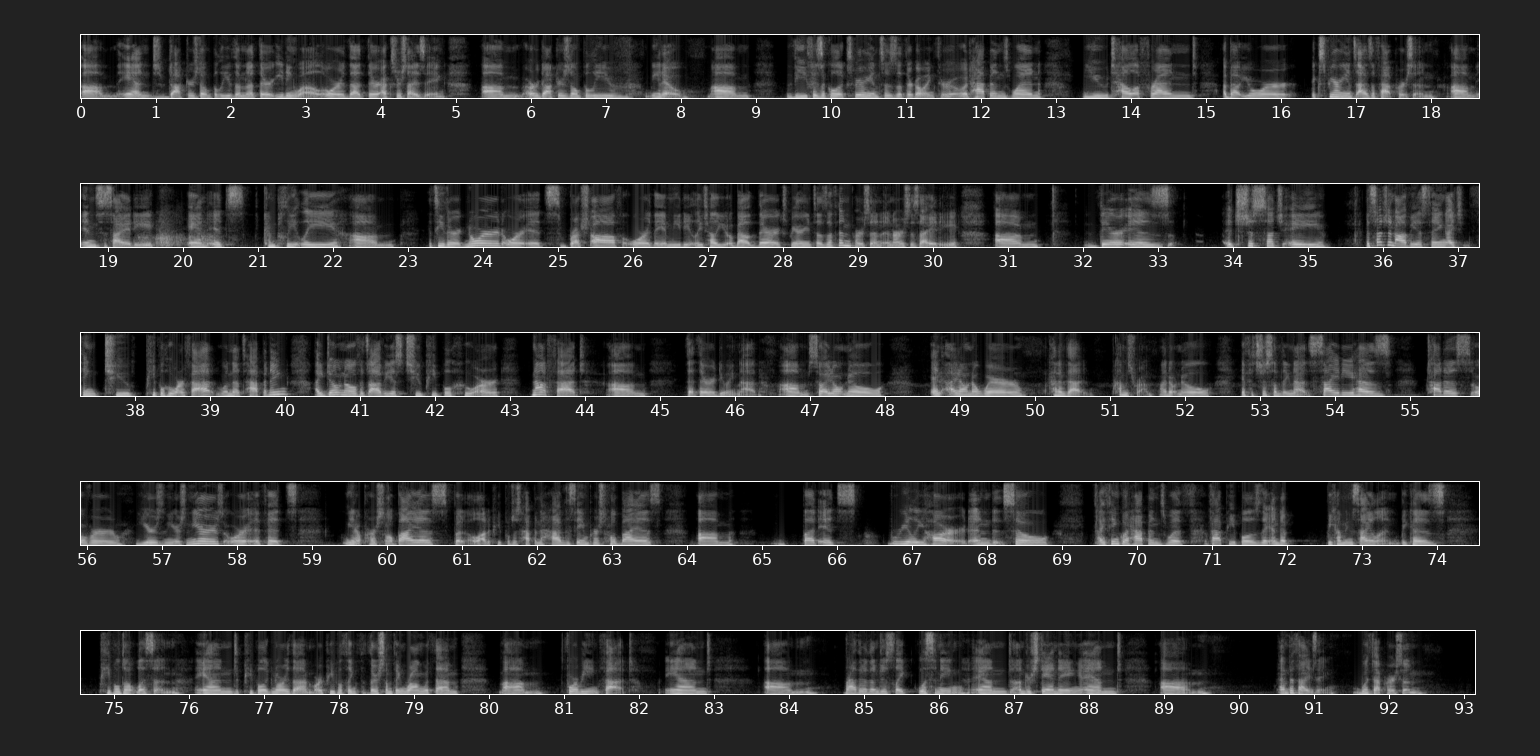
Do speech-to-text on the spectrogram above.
Um, and doctors don't believe them that they're eating well or that they're exercising. Um, or doctors don't believe, you know, um, the physical experiences that they're going through. It happens when you tell a friend about your experience as a fat person um, in society, and it's completely um, it's either ignored or it's brushed off, or they immediately tell you about their experience as a thin person in our society. Um, there is, it's just such a it's such an obvious thing, I think, to people who are fat when that's happening. I don't know if it's obvious to people who are not fat um, that they're doing that. Um, so I don't know, and I don't know where kind of that comes from. I don't know if it's just something that society has taught us over years and years and years, or if it's, you know, personal bias, but a lot of people just happen to have the same personal bias. Um, but it's really hard. And so I think what happens with fat people is they end up becoming silent because people don't listen and people ignore them or people think that there's something wrong with them um, for being fat. And um, rather than just like listening and understanding and um, empathizing with that person.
